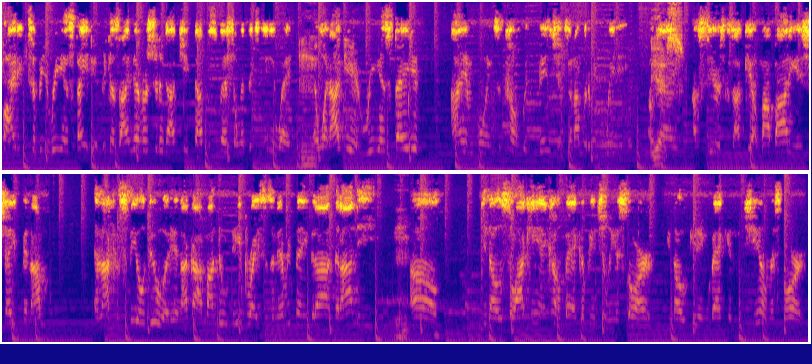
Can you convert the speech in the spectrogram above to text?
fighting to be reinstated because I never should have got kicked out of the Special Olympics anyway. Mhm. And when I get reinstated, I am going to come with vengeance, and I'm going to be winning. Okay? Yes. I'm serious because I've kept my body in shape, and I'm and I can still do it. And I got my new knee braces and everything that I that I need. Mhm. Um, you know, so I can come back eventually and start, you know, getting back in the gym and start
